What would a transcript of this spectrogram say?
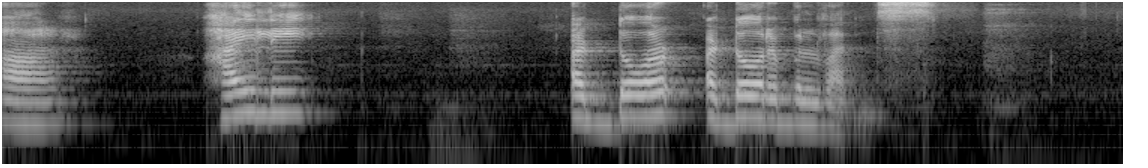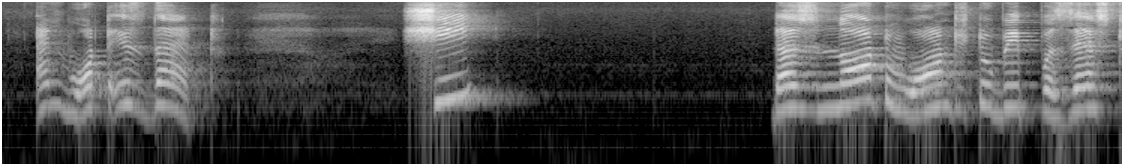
are highly adore, adorable ones. And what is that? She does not want to be possessed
